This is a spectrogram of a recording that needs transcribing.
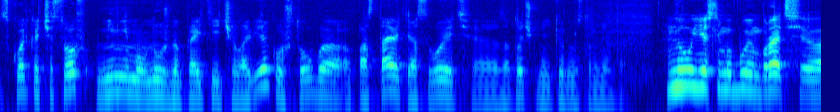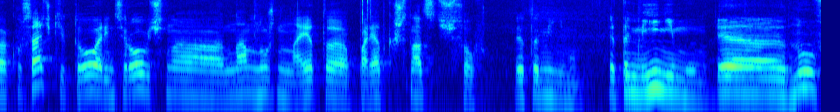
сколько часов минимум нужно пройти человеку, чтобы поставить и освоить э, заточку маникюрного инструмента. Ну, если мы будем брать кусачки, то ориентировочно нам нужно на это порядка 16 часов. Это минимум. Это минимум. Э, ну, в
